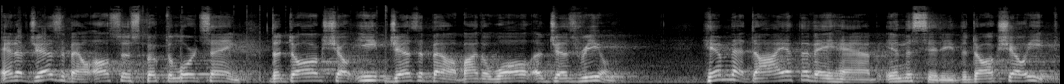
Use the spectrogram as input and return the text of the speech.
And of Jezebel also spoke the Lord, saying, The dog shall eat Jezebel by the wall of Jezreel him that dieth of Ahab in the city, the dog shall eat,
